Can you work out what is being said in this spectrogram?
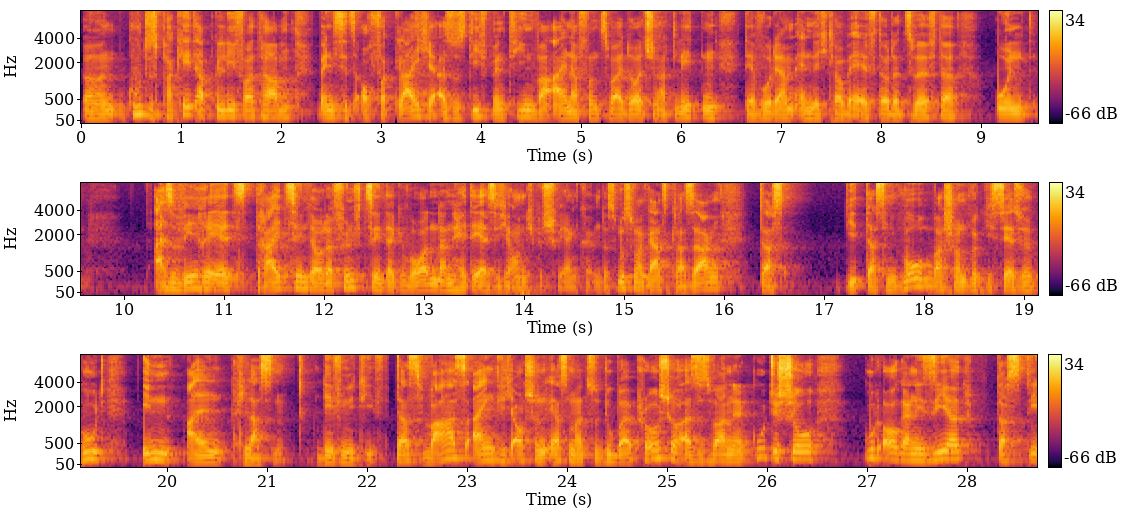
ein gutes Paket abgeliefert haben. Wenn ich es jetzt auch vergleiche, also Steve Bentin war einer von zwei deutschen Athleten, der wurde am Ende, ich glaube, 11. oder 12. Und also wäre er jetzt 13. oder 15. geworden, dann hätte er sich auch nicht beschweren können. Das muss man ganz klar sagen. Das, die, das Niveau war schon wirklich sehr, sehr gut in allen Klassen. Definitiv. Das war es eigentlich auch schon erstmal zur Dubai Pro Show. Also es war eine gute Show, gut organisiert, das die,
